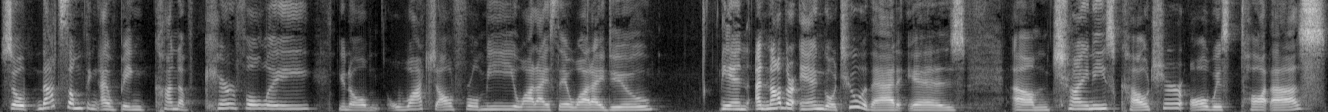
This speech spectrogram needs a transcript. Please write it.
So that's something I've been kind of carefully, you know, watch out for me, what I say, what I do. And another angle to that is um, Chinese culture always taught us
